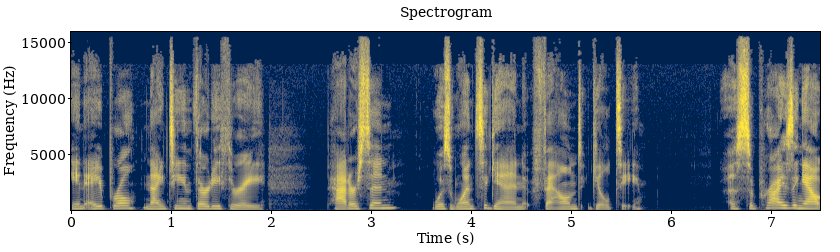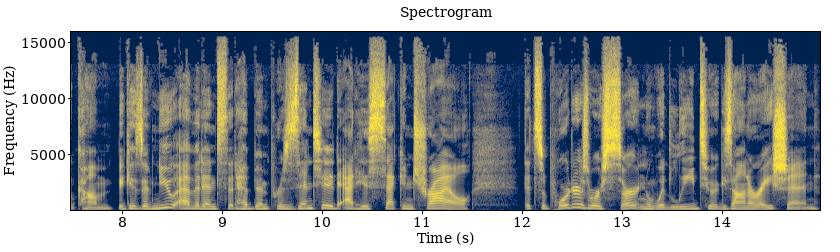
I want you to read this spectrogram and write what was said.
In April 1933, Patterson was once again found guilty. A surprising outcome because of new evidence that had been presented at his second trial that supporters were certain would lead to exoneration.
